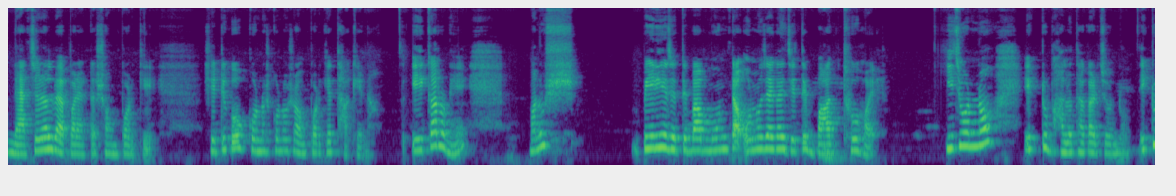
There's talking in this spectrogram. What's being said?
ন্যাচারাল ব্যাপার একটা সম্পর্কে, সেটুকুও কোনো কোনো সম্পর্কে থাকে না। তো এই কারণে মানুষ বেরিয়ে যেতে বা মনটা অন্য জায়গায় যেতে বাধ্য হয়। কি জন্য? একটু ভালো থাকার জন্য, একটু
